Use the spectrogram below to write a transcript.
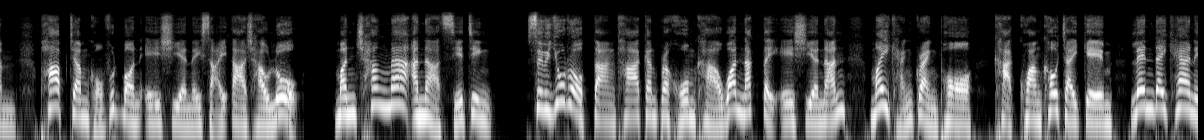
2000 ภาพจำของฟุตบอลเอเชียในสายตาชาวโลก มันช่างน่าอนาถเสียจริงสื่อยุโรปต่างทากันประโคมข่าวว่านักเตะเอเชียนั้น ไม่แข็งแกร่งพอ ขาดความเข้าใจเกม เล่นได้แค่ใน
